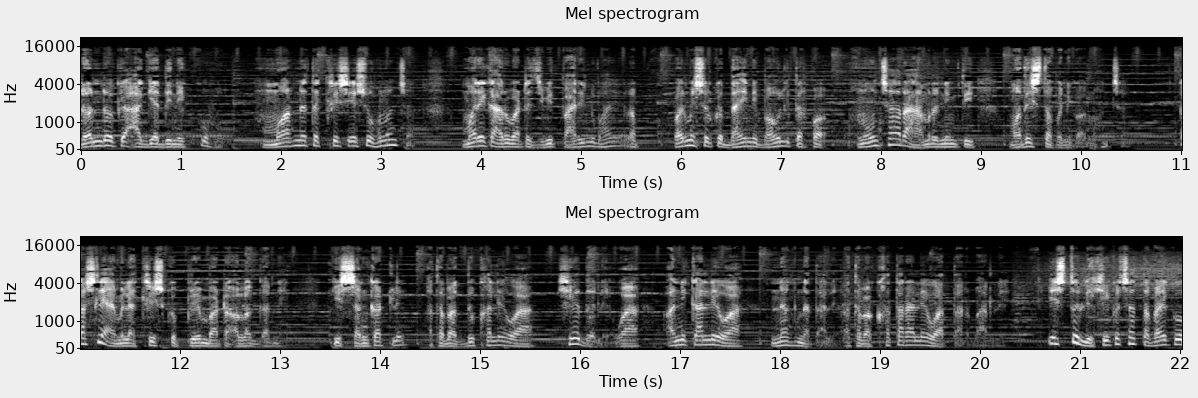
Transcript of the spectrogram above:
दण्डको आज्ञा दिने को हो? मर्ने त ख्रिस यसो हुनुहुन्छ। मरेकाहरूबाट जीवित पारिनु भयो र परमेश्वरको दाहिने बाहुलीतर्फ हुनुहुन्छ र हाम्रो निम्ति मध्यस्थ पनि गर्नुहुन्छ। कसले हामीलाई ख्रिसको प्रेमबाट अलग गर्ने? कि सङ्कटले अथवा दुःखले वा खेदोले वा अनिकालले वा नग्नताले अथवा खतराले वा तरबारले? यस्तो लेखिएको छ तपाईँको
